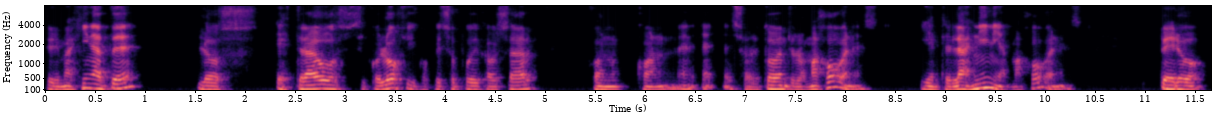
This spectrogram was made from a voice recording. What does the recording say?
Pero imagínate los estragos psicológicos que eso puede causar sobre todo entre los más jóvenes y entre las niñas más jóvenes. Pero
